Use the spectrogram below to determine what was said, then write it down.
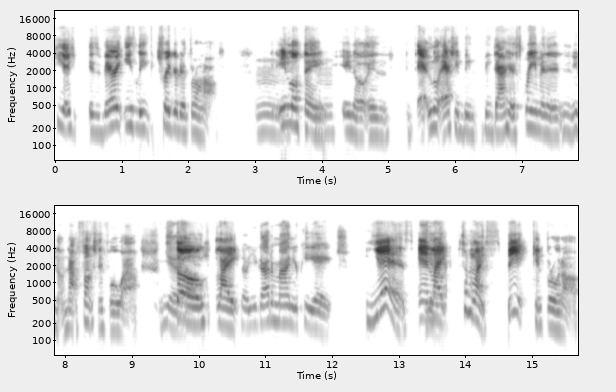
pH is very easily triggered and thrown off. Mm, Any little thing, mhm. you know, and little Ashley be be down here screaming and you know not functioning for a while. Yeah. So like so you got to mind your pH. yes, and Yeah. like something like spit can throw it off.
